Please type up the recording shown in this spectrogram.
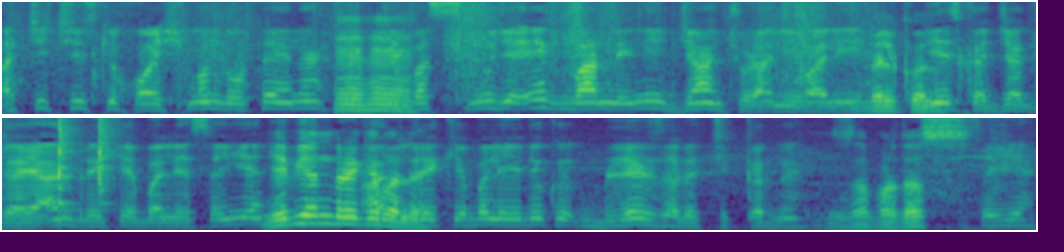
अच्छी चीज़ के ख्वाहिशमंद होते हैं ना कि बस मुझे एक बार लेनी जान छुड़ानी वाली है। हम्म, बिल्कुल। ये इसका जग है अनब्रेकेबल है सही है? ये भी अनब्रेकेबल है। अनब्रेकेबल है ये देखो ब्लेड ज़रा चेक कर लें ज़बरदस्त। सही है।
